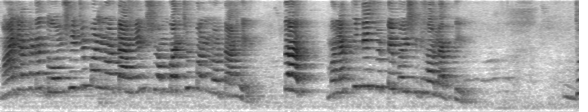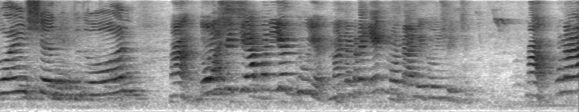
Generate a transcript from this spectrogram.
माझ्याकडे दोनशेची पण नोट आहे शंभरची पण नोट आहे तर मला किती सुट्टे पैसे घ्यावे लागतील दोनशे दोन. हा दोनशेची आपण एक घेऊयात. माझ्याकडे एक नोट आहे दोनशेची. हा पुन्हा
